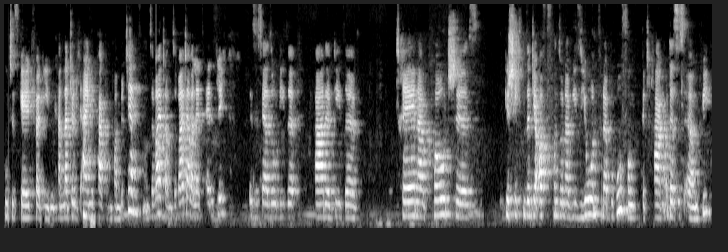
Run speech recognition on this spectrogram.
gutes Geld verdienen kann. Natürlich eingepackt in Kompetenzen und so weiter und so weiter, aber letztendlich ist es ja so diese, gerade diese Trainer, Coaches, Geschichten sind ja oft von so einer Vision, von der Berufung getragen. Und das ist irgendwie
